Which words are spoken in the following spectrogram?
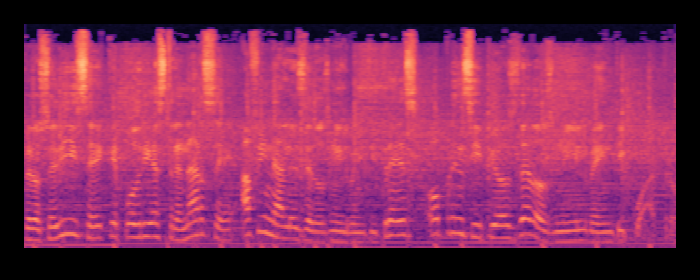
pero se dice que podría estrenarse a finales de 2023 o principios de 2024.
